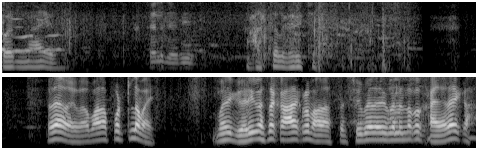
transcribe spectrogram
पण नाही. चल घरी. हा चल घरी चल. अरे भाई मला पटलं भाई. म्हणजे घरी कसा कार्यक्रम आला असता? शिव्याला बिब्याला नको खायला नाही का?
